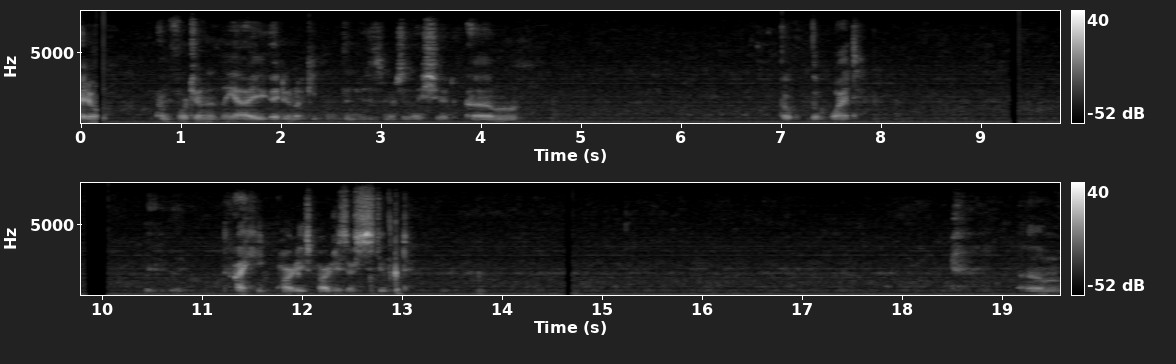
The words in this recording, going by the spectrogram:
I don't, unfortunately, I, I do not keep up with the news as much as I should. Um, the, the what? I hate parties. Parties are stupid. Um,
